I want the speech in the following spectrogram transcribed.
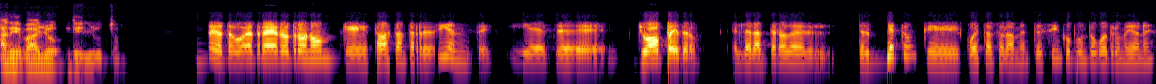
Adebayo de Luton. Yo te voy a traer otro nombre que está bastante reciente y es eh, Joao Pedro, el delantero del, del Beton, que cuesta solamente 5.4 millones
